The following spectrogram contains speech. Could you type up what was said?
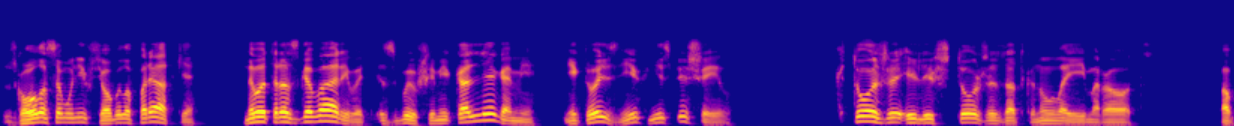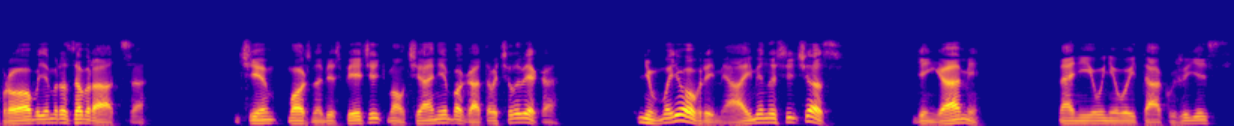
с голосом у них все было в порядке, но вот разговаривать с бывшими коллегами никто из них не спешил. Кто же или что же заткнуло им рот? Попробуем разобраться. Чем можно обеспечить молчание богатого человека? Не в мое время, а именно сейчас. Деньгами? Они у него и так уже есть.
